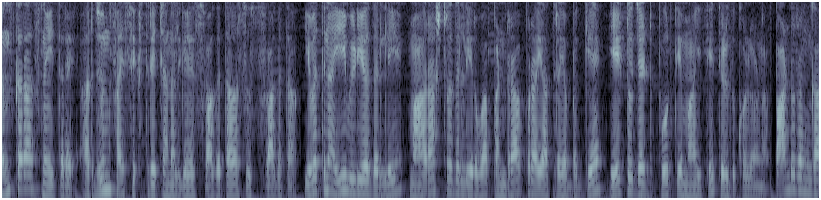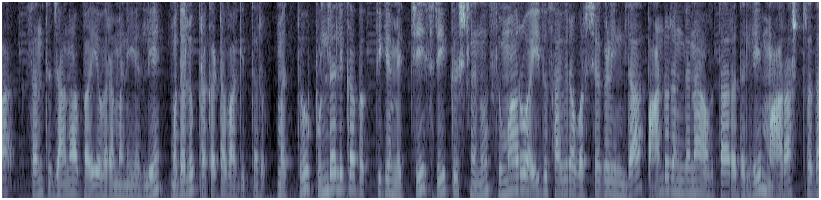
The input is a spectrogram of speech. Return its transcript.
ನಮಸ್ಕಾರ ಸ್ನೇಹಿತರೆ, ಅರ್ಜುನ್ ಫೈವ್ ಸಿಕ್ಸ್ ತ್ರೀ ಚಾನಲ್ಗೆ ಸ್ವಾಗತ, ಸುಸ್ವಾಗತ. ಇವತ್ತಿನ ಈ ವಿಡಿಯೋದಲ್ಲಿ ಮಹಾರಾಷ್ಟ್ರದಲ್ಲಿರುವ ಪಂಡ್ರಾಪುರ ಯಾತ್ರೆಯ ಬಗ್ಗೆ ಎ ಟು ಜೆಡ್ ಪೂರ್ತಿ ಮಾಹಿತಿ ತಿಳಿದುಕೊಳ್ಳೋಣ. ಪಾಂಡುರಂಗ ಸಂತ ಜಾನಾಬಾಯಿ ಅವರ ಮನೆಯಲ್ಲಿ ಮೊದಲು ಪ್ರಕಟವಾಗಿದ್ದರು ಮತ್ತು ಪುಂಡಲಿಕ ಭಕ್ತಿಗೆ ಮೆಚ್ಚಿ ಶ್ರೀಕೃಷ್ಣನು ಸುಮಾರು ಐದು ಸಾವಿರ ವರ್ಷಗಳಿಂದ ಪಾಂಡುರಂಗನ ಅವತಾರದಲ್ಲಿ ಮಹಾರಾಷ್ಟ್ರದ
